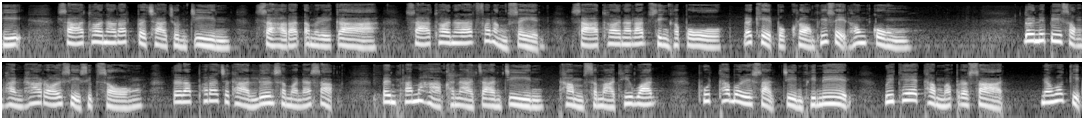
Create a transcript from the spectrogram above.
ทิ สาธารณรัฐประชาชนจีน สหรัฐอเมริกา สาธารณรัฐฝรั่งเศส สาธารณรัฐสิงคโปร์และเขตปกครองพิเศษฮ่องกงโดยในปี 2542 ได้รับพระราชทานเลื่อนสมณศักดิ์ เป็นพระมหาคณาจารย์จีนทำสมาธิวัด พุทธบริษัทจีนพิเนศวิเทศธรรมประสาทนวกิจ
